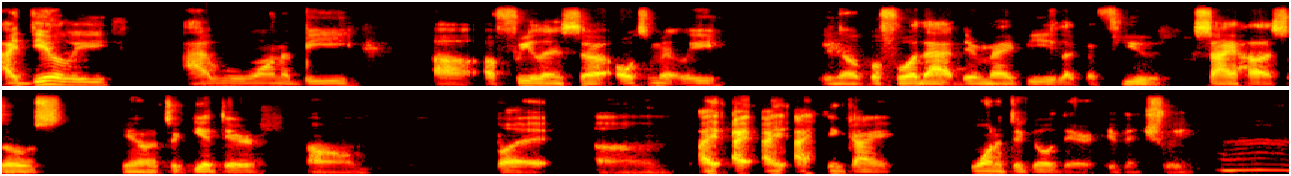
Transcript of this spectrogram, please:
ideally i would want to be uh, a freelancer ultimately. You know before that there might be like a few side hustles you know to get there. Um but um i i i I think i wanted to go there eventually Ah,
